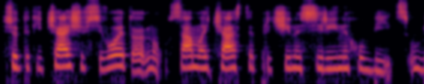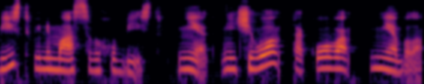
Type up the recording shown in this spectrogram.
все-таки чаще всего это ну, самая частая причина серийных убийц, убийств или массовых убийств. Нет, ничего такого не было.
